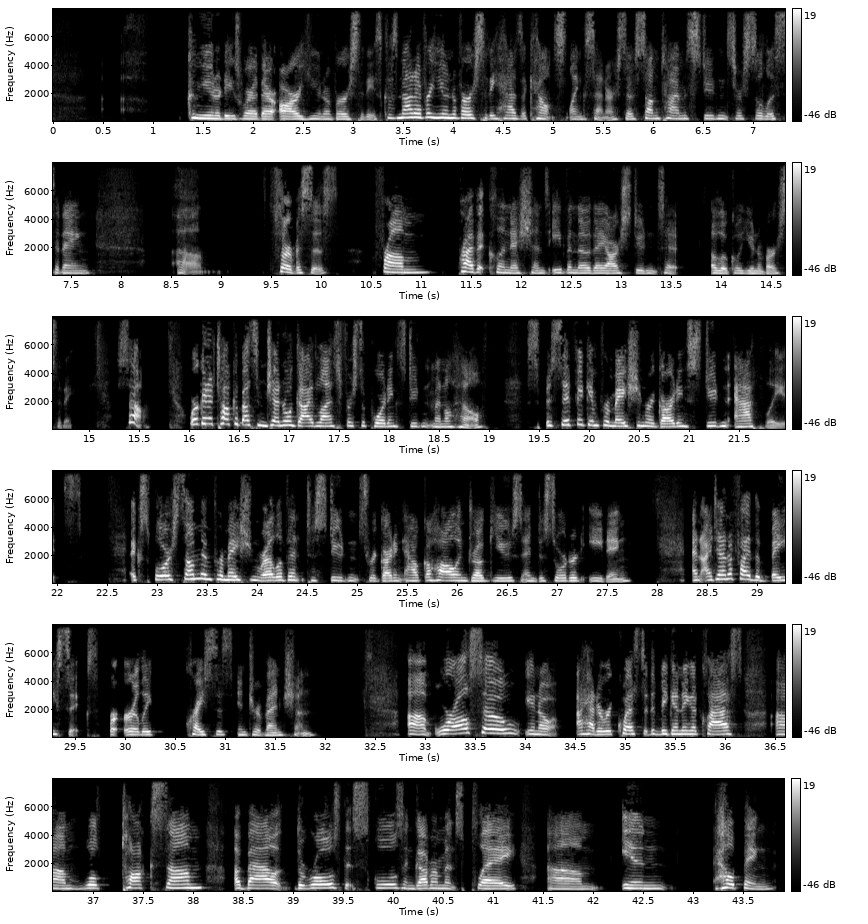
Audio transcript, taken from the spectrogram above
communities where there are universities because not every university has a counseling center. So sometimes students are soliciting um, services from private clinicians even though they are students at a local university. So we're going to talk about some general guidelines for supporting student mental health specific information regarding student athletes explore some information relevant to students regarding alcohol and drug use and disordered eating and identify the basics for early crisis intervention. Um, we're also you know i had a request at the beginning of class. Um, we'll talk some about the roles that schools and governments play um, in helping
